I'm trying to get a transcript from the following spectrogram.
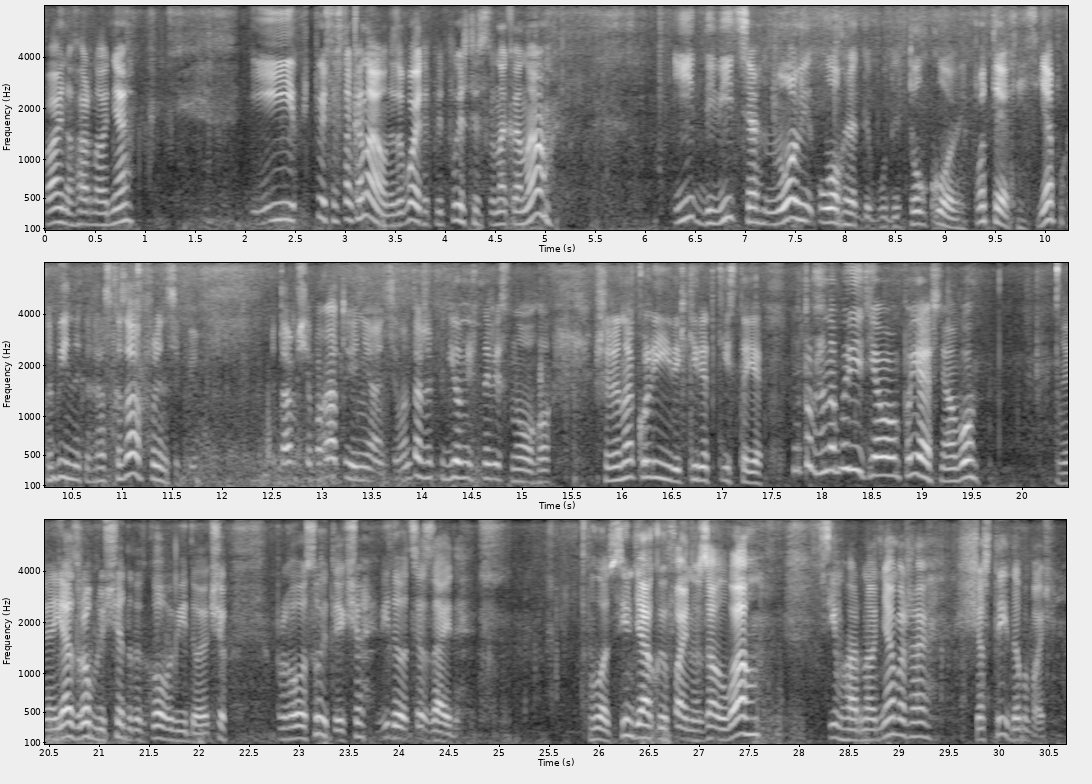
Файно, гарного дня. І підписуйтесь на канал, не забувайте підписуватися на канал. І дивіться, нові огляди будуть толкові по техніці. Я по кабінниках розказав, в принципі. Там ще багато є нюансів. Вантажопідйомність навісного, ширина коліїв, які рядки стає. Ну то вже наберіть, я вам поясню, або я зроблю ще додаткове відео, якщо проголосуєте, якщо відео це зайде. От, всім дякую файно за увагу. Всім гарного дня бажаю. Щасти, до побачення.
